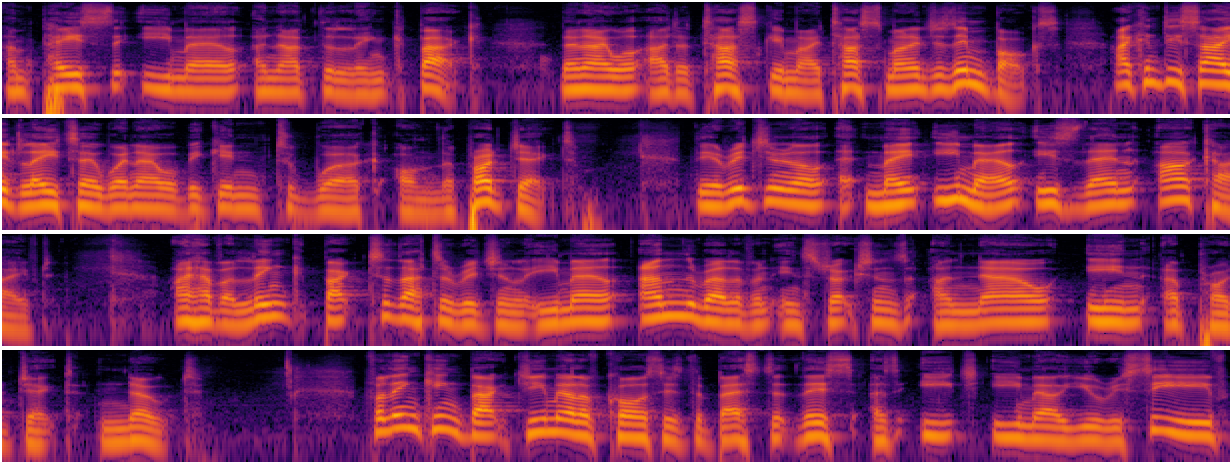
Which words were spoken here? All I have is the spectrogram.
and paste the email and add the link back. Then I will add a task in my task manager's inbox. I can decide later when I will begin to work on the project. The original eh, email is then archived. I have a link back to that original email, and the relevant instructions are now in a project note. For linking back, Gmail, of course, is the best at this, as each email you receive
